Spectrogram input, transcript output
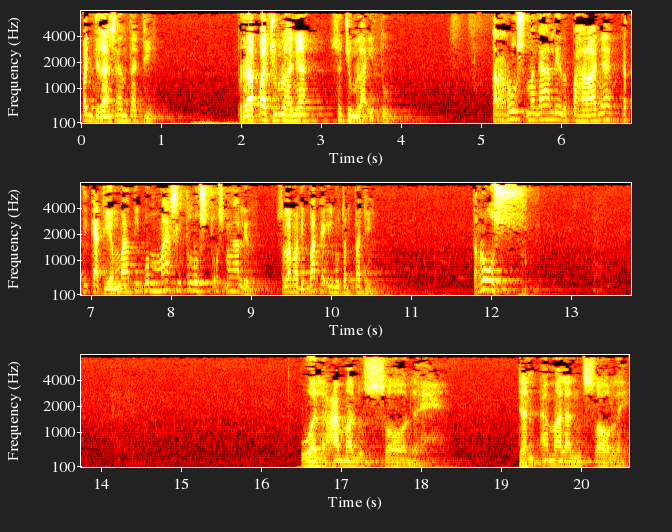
penjelasan tadi. Berapa jumlahnya? Sejumlah itu. Terus mengalir pahalanya ketika dia mati pun masih terus terus mengalir selama dipakai ilmu tadi. Terus wal amalus soleh dan amalan soleh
